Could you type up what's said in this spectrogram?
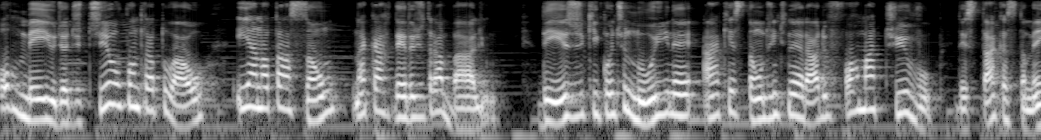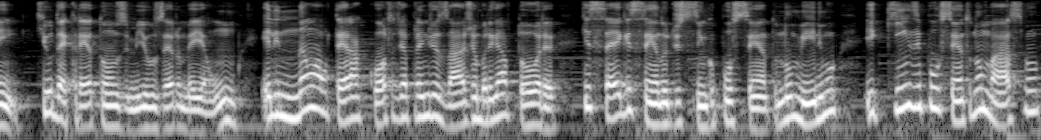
por meio de aditivo contratual e anotação na carteira de trabalho desde que continue né, a questão do itinerário formativo. Destaca-se também que o decreto 11.061 ele não altera a cota de aprendizagem obrigatória, que segue sendo de 5% no mínimo e 15% no máximo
